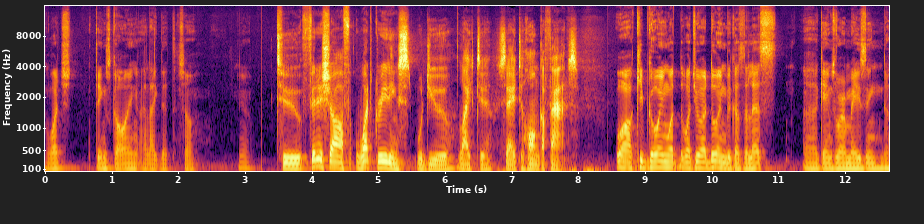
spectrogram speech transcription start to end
watch things going. I like that. So, yeah. To finish off, what greetings would you like to say to Honka fans? Well, keep going what what you are doing because the last uh, games were amazing. The,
